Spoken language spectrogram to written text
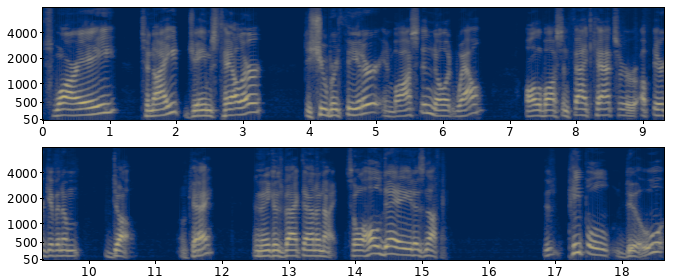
soiree tonight. James Taylor, the Shubert Theater in Boston, know it well. All the Boston Fat Cats are up there giving him dough. Okay? And then he comes back down tonight. So a whole day he does nothing people do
